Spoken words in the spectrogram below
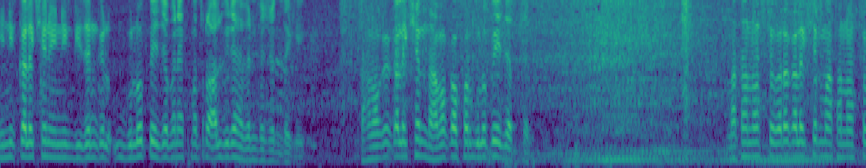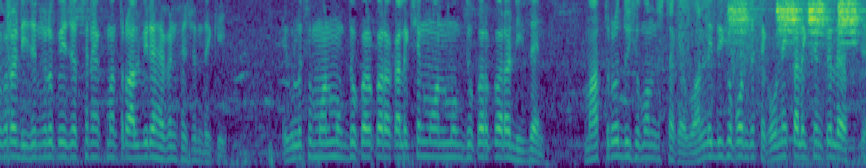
ইউনিক কালেকশন ইউনিক ডিজাইনগুলো পেয়ে যাবেন একমাত্র আলবিরা হ্যাভেন ফ্যাশন থেকেই ধামাকা কালেকশন ধামাকা অফারগুলো পেয়ে যাচ্ছেন। মাথা নষ্ট করা কালেকশন মাথা নষ্ট করা ডিজাইনগুলো পেয়ে যাচ্ছেন একমাত্র আলবিরা হ্যাভেন ফ্যাশন থেকেই এগুলো হচ্ছে মনমুগ্ধকর করা কালেকশন মনমুগ্ধকর করা ডিজাইন মাত্র দুশো পঞ্চাশ টাকা। অনলি দুশো পঞ্চাশ টাকা। অনেক কালেকশন চলে আসছে।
